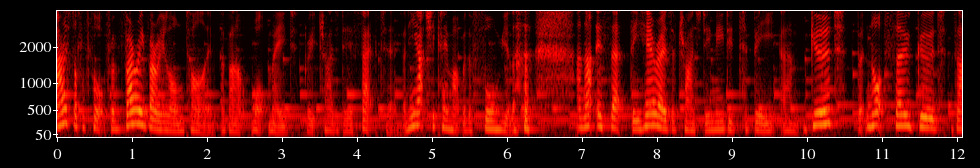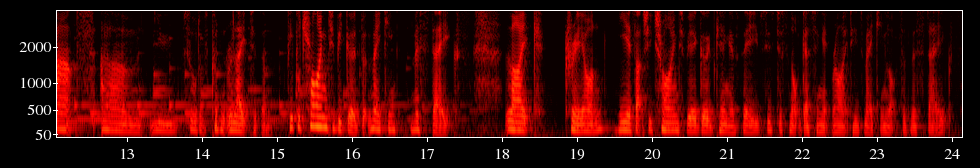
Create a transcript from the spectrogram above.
Aristotle thought for a very, very long time about what made Greek tragedy effective. And he actually came up with a formula, and that is that the heroes of tragedy needed to be um, good, but not so good that um, you sort of couldn't relate to them. People trying to be good, but making mistakes, like Creon. He is actually trying to be a good king of Thebes. He's just not getting it right. He's making lots of mistakes.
